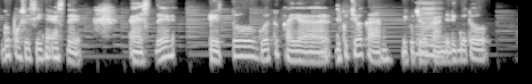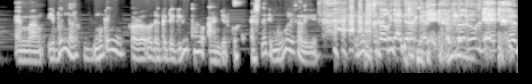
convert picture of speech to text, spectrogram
gue posisinya SD. SD itu gue tuh kayak dikucilkan, dikucilkan. Jadi gue tuh emang, iya bener. Mungkin kalau udah gede gini tahu anjir kok SD dibully kali ya. Baru nyadar kan? Baru kan?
